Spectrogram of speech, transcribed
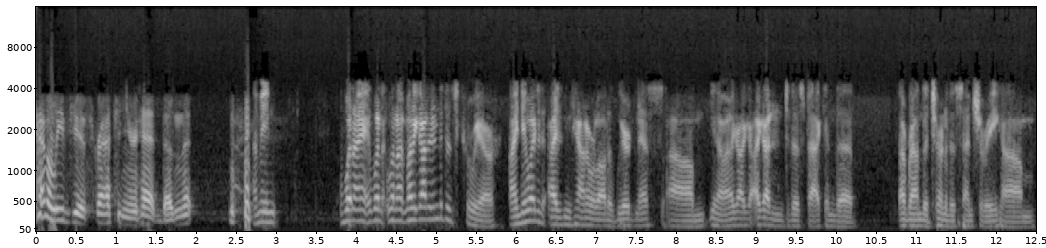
Kind of leaves you scratching your head, doesn't it? I mean, when I when when I, when I got into this career, I knew I'd, I'd encounter a lot of weirdness. Um, you know, I got, I got into this back in the around the turn of the century. Um,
